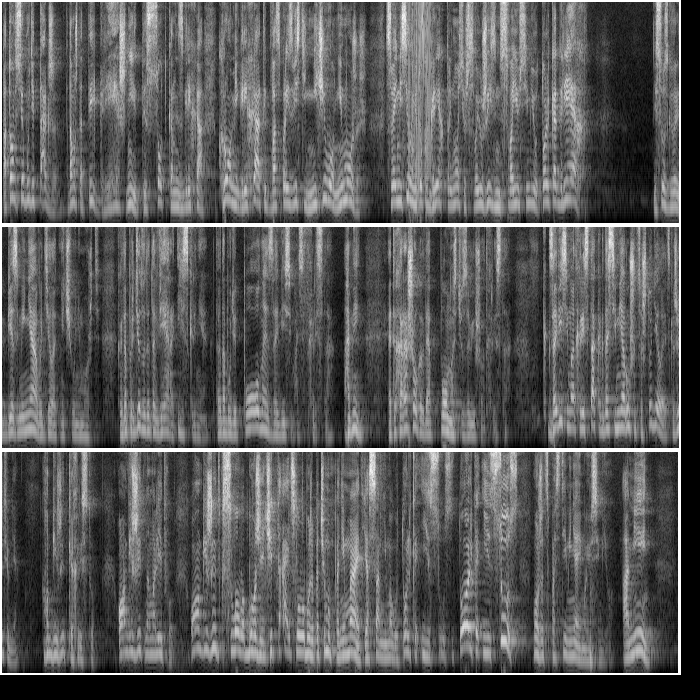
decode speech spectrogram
Потом все будет так же, потому что ты грешник, ты соткан из греха. Кроме греха ты воспроизвести ничего не можешь. Своими силами только грех приносишь в свою жизнь, в свою семью. Только грех. Иисус говорит, без меня вы делать ничего не можете. Когда придет вот эта вера искренняя, тогда будет полная зависимость от Христа. Аминь. Это хорошо, когда я полностью завишу от Христа. Зависимый от Христа, когда семья рушится, что делает? Скажите мне. Он бежит ко Христу. Он бежит на молитву. Он бежит к Слову Божье, читает Слово Божье. Почему? Понимает, я сам не могу. Только Иисус, только Иисус может спасти меня и мою семью. Аминь.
